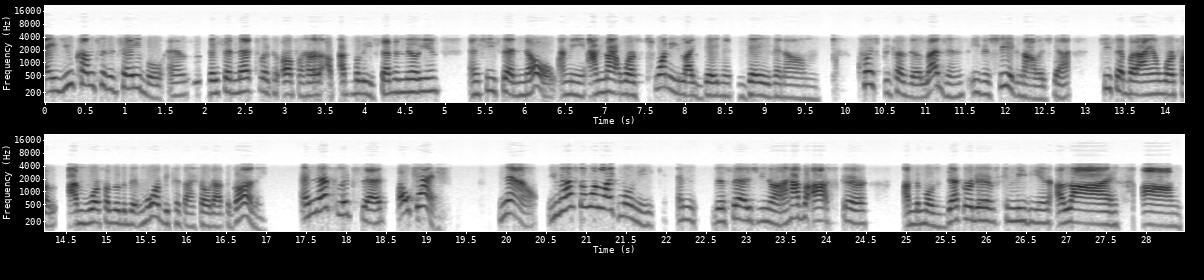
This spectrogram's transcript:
and you come to the table and they said Netflix offered her, I believe, seven million, and she said no. I mean, I'm not worth twenty like Dave, Dave and um Chris because they're legends. Even she acknowledged that. She said, but I am worth a, I'm worth a little bit more because I sold out the garden. And Netflix said, okay. Now you have someone like Mo'Nique, and that says, you know, I have an Oscar. I'm the most decorative comedian alive. Um,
